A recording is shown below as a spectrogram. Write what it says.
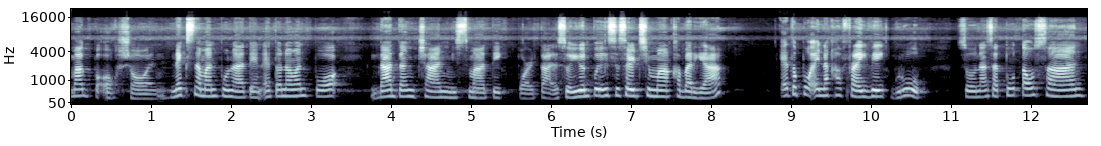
magpa-auction. Next naman po natin, ito naman po, Dadang Chan Mismatic Portal. So, yun po yung search yung mga kabarya. Ito po ay naka-private group. So, nasa 2,200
